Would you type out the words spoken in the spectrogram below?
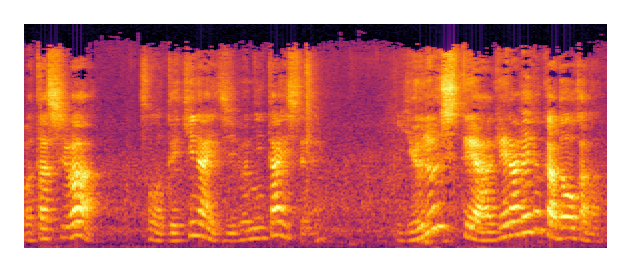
私はそのできない自分に対してね許してあげられるかどうかなん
